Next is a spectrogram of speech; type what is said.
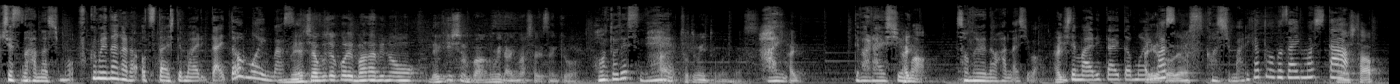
季節の話も含めながらお伝えしてまいりたいと思います。めちゃくちゃこれ学びの歴史の番組になりましたですね今日は。本当ですね、はい、とてもいいと思います。はい、はい、では来週も、そのようなお話をしてまいりたいと思います、はい、今週もありがとうございました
